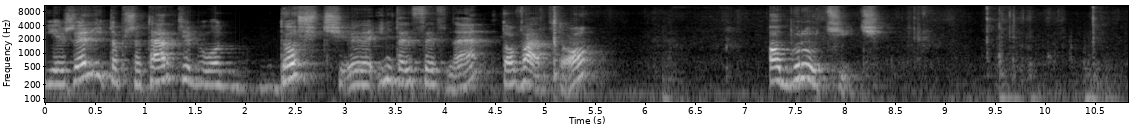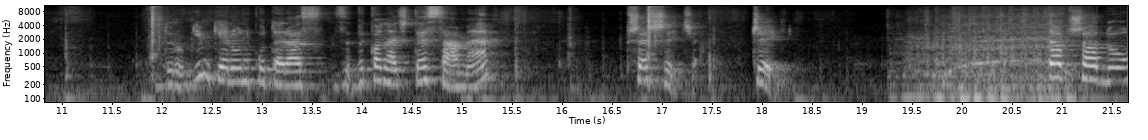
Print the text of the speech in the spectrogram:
Jeżeli to przetarcie było dość e, intensywne, to warto obrócić w drugim kierunku teraz wykonać te same przeszycia, czyli do przodu,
